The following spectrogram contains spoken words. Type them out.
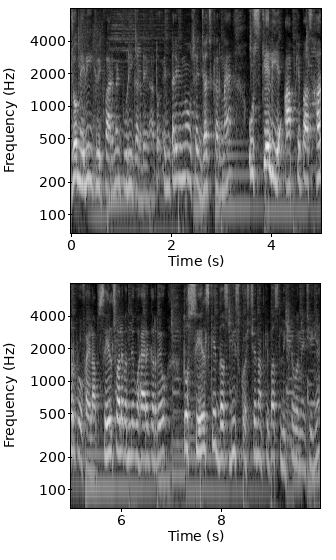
जो मेरी रिक्वायरमेंट पूरी कर देगा। तो इंटरव्यू में उसे जज करना है। उसके लिए आपके पास हर प्रोफ़ाइल आप सेल्स वाले बंदे को हायर कर रहे हो तो सेल्स के दस बीस क्वेश्चन आपके पास लिखे होने चाहिए।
